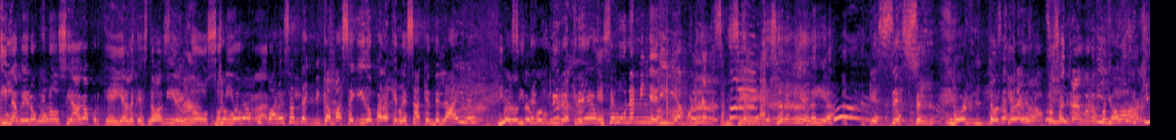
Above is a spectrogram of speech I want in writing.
Y la Vero que no se haga porque ella es la que estaba haciendo sonidos Yo voy a ocupar esa técnica más seguido para que me saquen del aire y así tengo mi recreo. Esa es una niñería, Mónica. Sí, es una niñería. ¿Qué es eso? Mónica, concentrémonos, concentrémonos, por ¿Y yo por qué?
